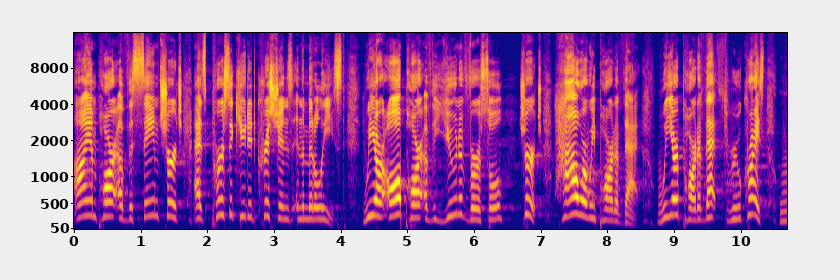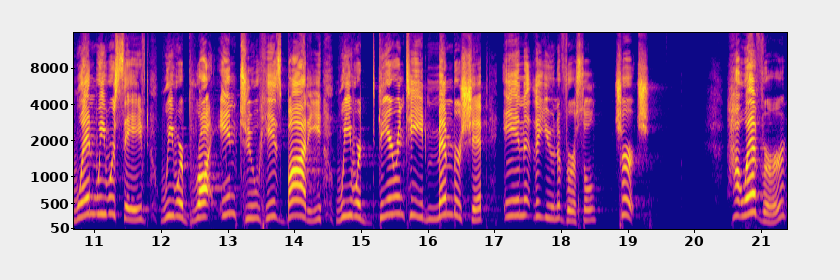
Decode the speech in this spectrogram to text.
I am part of the same church as persecuted Christians in the Middle East. We are all part of the universal church. How are we part of that? We are part of that through Christ. When we were saved, we were brought into his body, we were guaranteed membership in the universal church. However,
